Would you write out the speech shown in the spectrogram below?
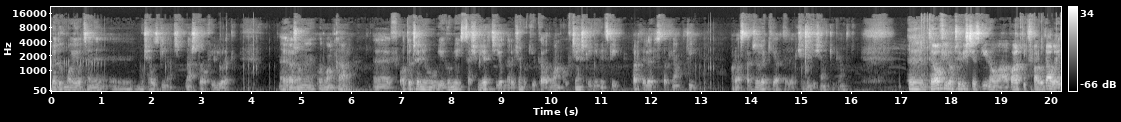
według mojej oceny y, musiał zginąć nasz Teofil Jurek, rażony odłamkami. W otoczeniu jego miejsca śmierci odnaleziono kilka odłamków ciężkiej niemieckiej artylerii 105 oraz także lekkiej artylerii 75. E, Teofil oczywiście zginął, a walki trwały dalej.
